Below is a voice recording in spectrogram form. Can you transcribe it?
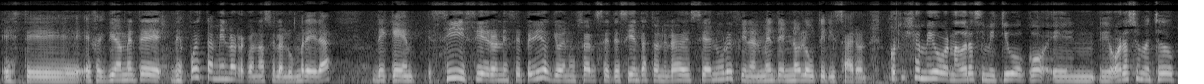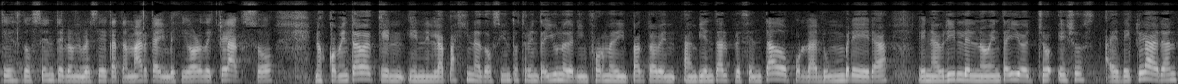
este, efectivamente, después también lo reconoce la lumbrera, de que sí hicieron ese pedido, que iban a usar 700 toneladas de cianuro y finalmente no lo utilizaron. Corríjame, gobernadora, si me equivoco, en, eh, Horacio Machado, que es docente de la Universidad de Catamarca, investigador de Claxo, nos comentaba que en, la página 231 del informe de impacto ambiental presentado por la lumbrera en abril del 98, ellos eh, declaran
